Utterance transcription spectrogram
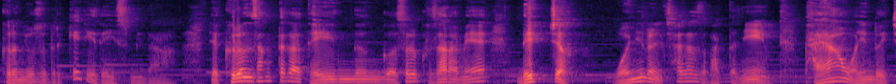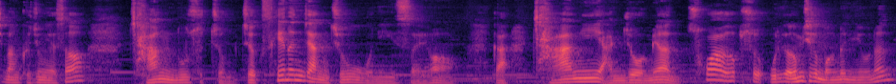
그런 요소들이 깨지게 돼 있습니다. 그런 상태가 돼 있는 것을 그 사람의 내적 원인을 찾아서 봤더니 다양한 원인도 있지만 그 중에서 장누수증, 즉 세는장 증후군이 있어요. 그러니까 장이 안 좋으면 소화 흡수, 우리가 음식을 먹는 이유는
